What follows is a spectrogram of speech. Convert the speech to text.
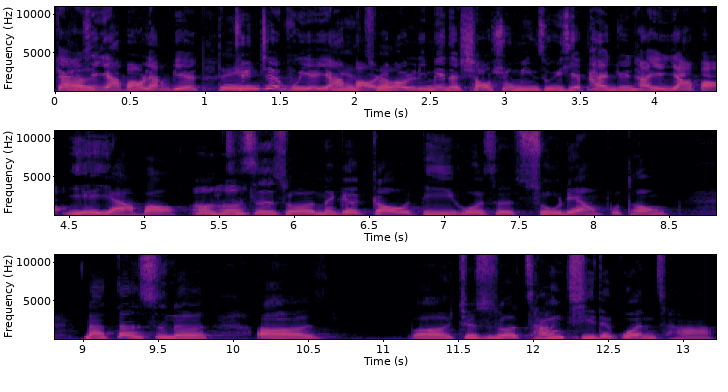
当然是押宝两边，军政府也押宝，然后里面的少数民族一些叛军他也押宝，也押宝，哦，只是说那个高低或者数量不同，那但是呢，呃。呃，就是说长期的观察，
